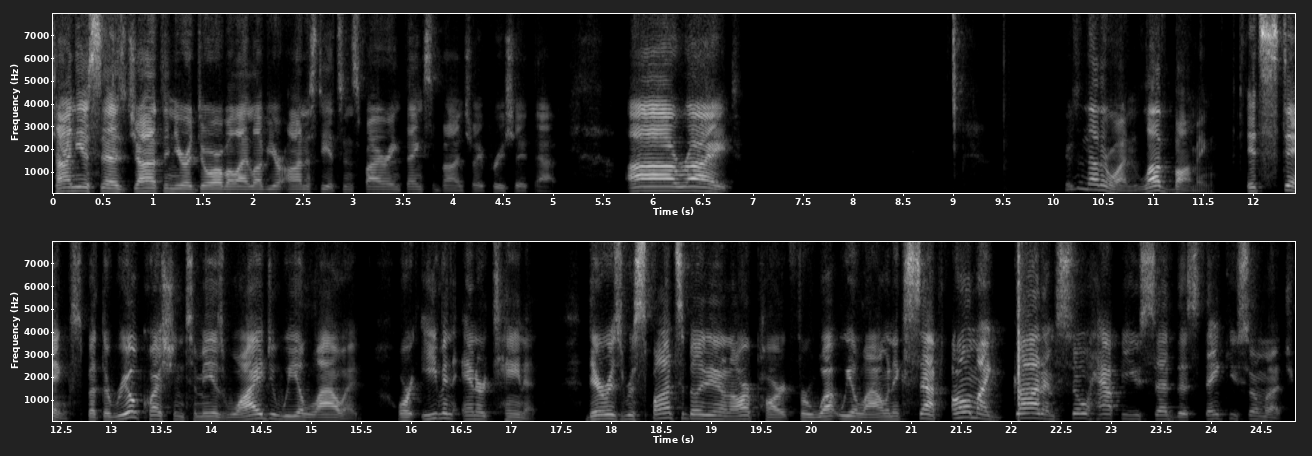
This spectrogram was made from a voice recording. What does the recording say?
Tanya says, Jonathon, you're adorable. I love your honesty. It's inspiring. Thanks a bunch. I appreciate that. All right. Here's another one love bombing. It stinks, but the real question to me is why do we allow it or even entertain it? There is responsibility on our part for what we allow and accept. Oh my God, I'm so happy you said this. Thank you so much.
